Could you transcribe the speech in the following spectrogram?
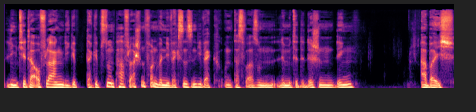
limitierte Auflagen, die gibt, da gibt's nur ein paar Flaschen von, wenn die weg sind, die weg. Und das war so ein Limited Edition Ding. Aber ich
